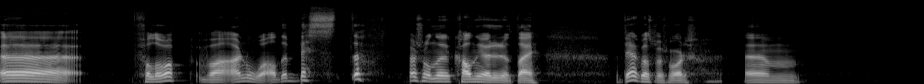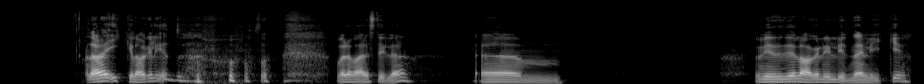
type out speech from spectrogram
Uh, Follow-up. Hva er noe av det beste personer kan gjøre rundt deg? Det er et godt spørsmål. Um, det er å ikke lage lyd. Bare være stille. Um, mindre de lager de lydene jeg liker.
